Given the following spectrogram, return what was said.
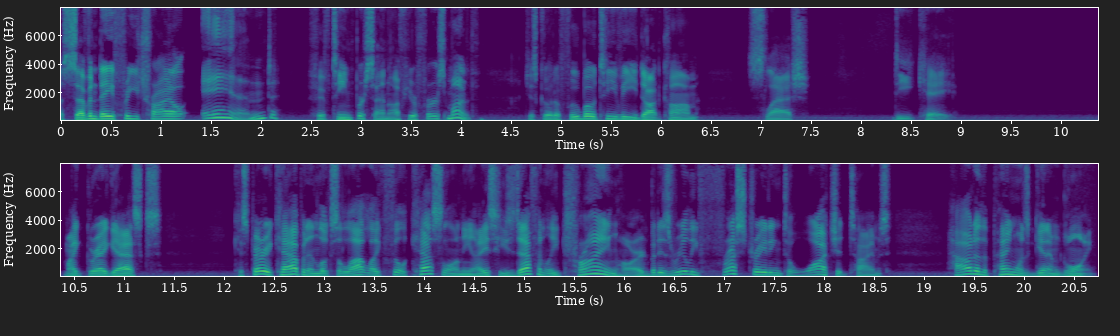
a 7-day free trial and 15% off your first month. Just go to FuboTV.com slash DK. Mike Gregg asks, Kasperi Kapanen looks a lot like Phil Kessel on the ice. He's definitely trying hard, but is really frustrating to watch at times. How do the Penguins get him going?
